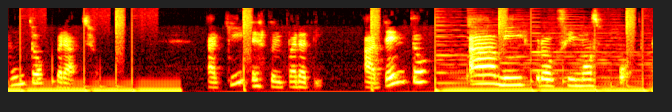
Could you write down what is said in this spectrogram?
punto bracho. Aquí estoy para ti. Atento a mis próximos podcasts.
